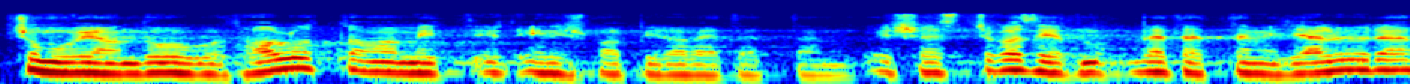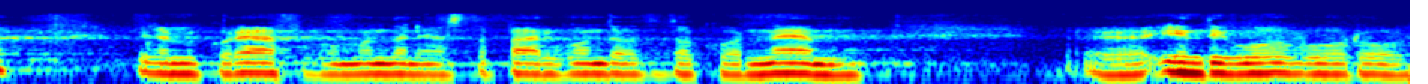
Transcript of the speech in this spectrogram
csomó olyan dolgot hallottam, amit én is papírra vetettem. És ezt csak azért vetettem egy előre, hogy amikor el fogom mondani ezt a pár gondolatot, akkor nem Indigóból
